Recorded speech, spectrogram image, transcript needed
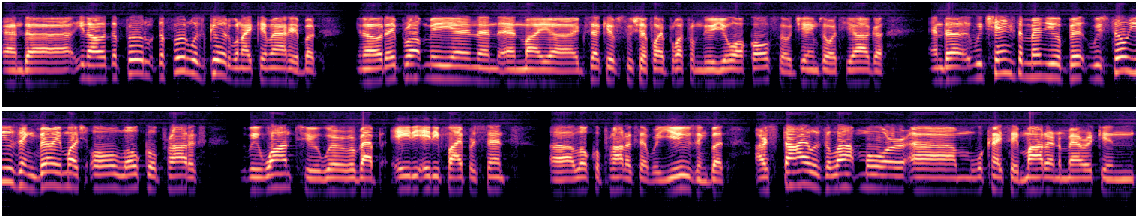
and uh, you know the food the food was good when I came out here, but you know they brought me in and and my uh, executive sous chef I brought from New York also, James Ortiaga, and uh, we changed the menu a bit. We're still using very much all local products because we want to. We're, we're about 80 85 percent uh, local products that we're using, but our style is a lot more um, what can I say modern American.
